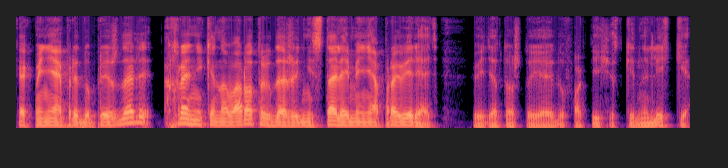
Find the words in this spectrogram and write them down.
Как меня и предупреждали, охранники на воротах даже не стали меня проверять, видя то, что я иду фактически налегке.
